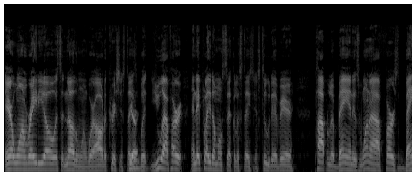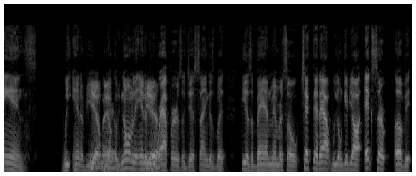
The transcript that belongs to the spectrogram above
Air One Radio. It's another one where all the Christian stations. Yeah. But you have heard, and they play them on secular stations too. They're very popular band. It's one of our first bands we interview. Yeah, you know, because we normally interview Yeah. rappers or just singers, but he is a band member. So check that out. We're gonna give y'all an excerpt of it.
